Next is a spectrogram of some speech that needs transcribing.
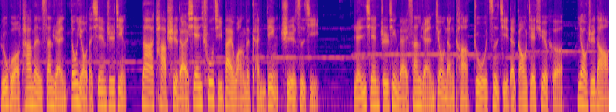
如果他们三人都有的仙之境，那怕是的先出击败亡的肯定是自己。人仙之境的三人就能抗住自己的高阶血河。要知道。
